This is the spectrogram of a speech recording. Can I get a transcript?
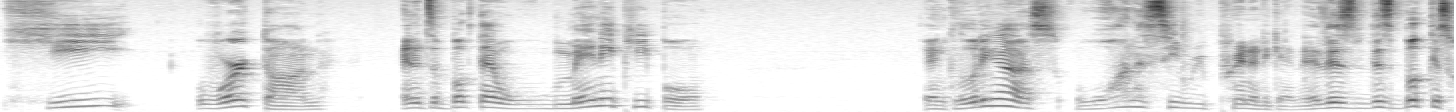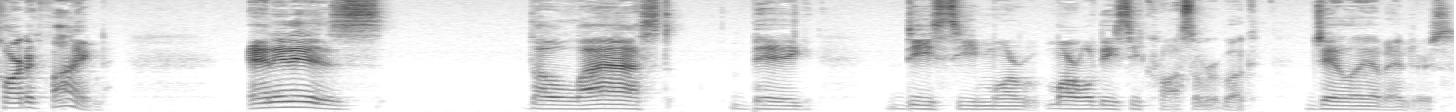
he worked on, and it's a book that many people, including us, want to see reprinted again. This this book is hard to find, and it is the last big DC Mar- Marvel DC crossover book, JLA Avengers.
